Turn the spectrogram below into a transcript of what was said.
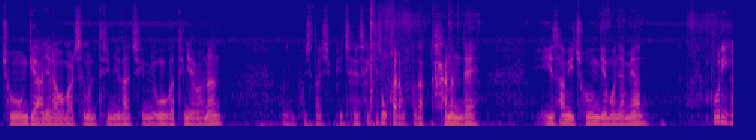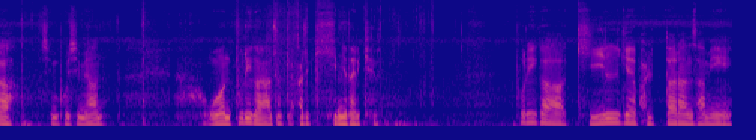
좋은 게 아니라고 말씀을 드립니다. 지금 요거 같은 경우는 보시다시피 제 새끼 손가락보다 가는데 이 삶이 좋은 게 뭐냐면 뿌리가 지금 보시면 원 뿌리가 아주 아주 깁니다 이렇게 뿌리가 길게 발달한 삶이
